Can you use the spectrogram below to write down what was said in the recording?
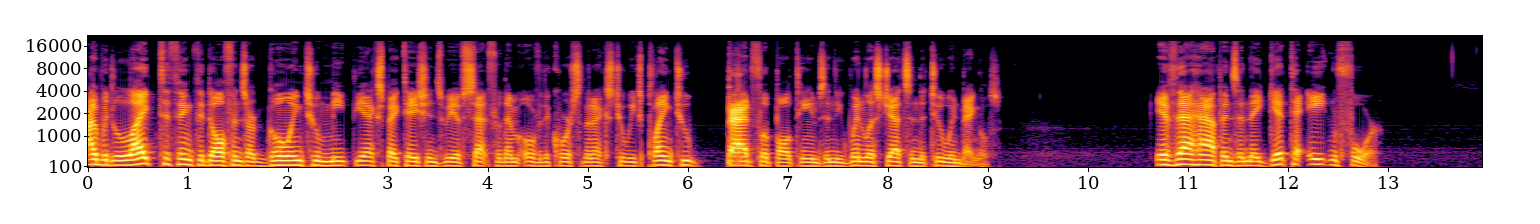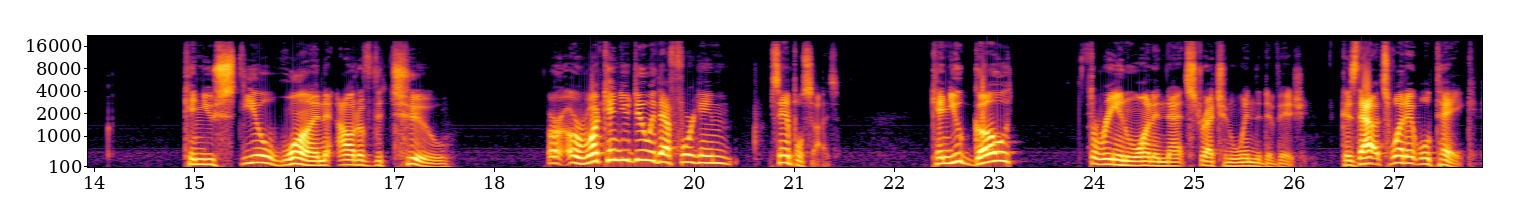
I would like to think the Dolphins are going to meet the expectations we have set for them over the course of the next two weeks, playing two bad football teams in the winless Jets and the two win Bengals. If that happens and they get to eight and four, can you steal one out of the two? Or, or what can you do with that four game sample size? Can you go three and one in that stretch and win the division? Because that's what it will take.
